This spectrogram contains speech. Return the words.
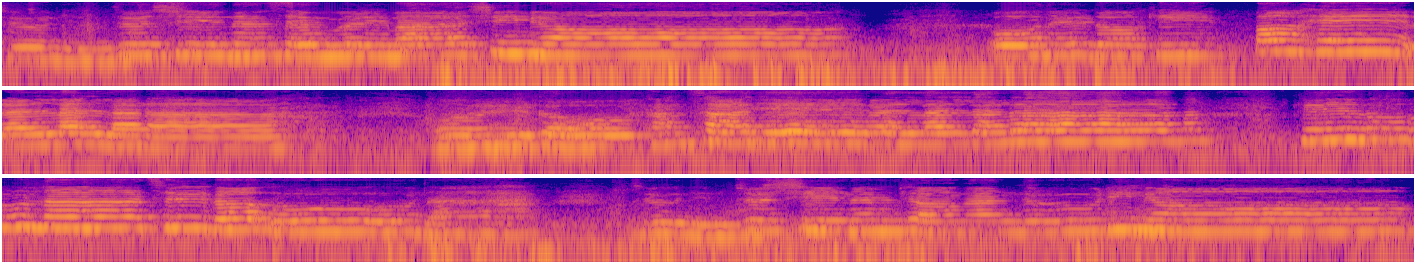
주님 주시는 샘물 마시며 기뻐해 랄랄라 오늘도 감사해 랄랄라라. 괴로우나 즐거우나. 주님 주시는 평안 누리며.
